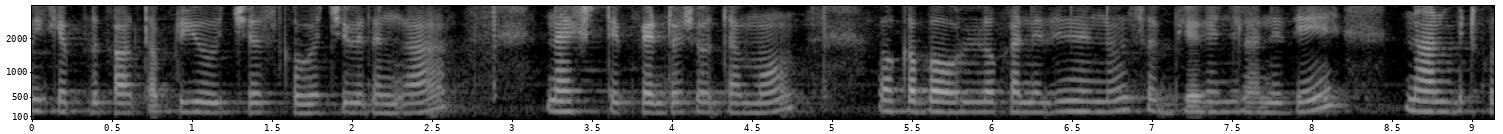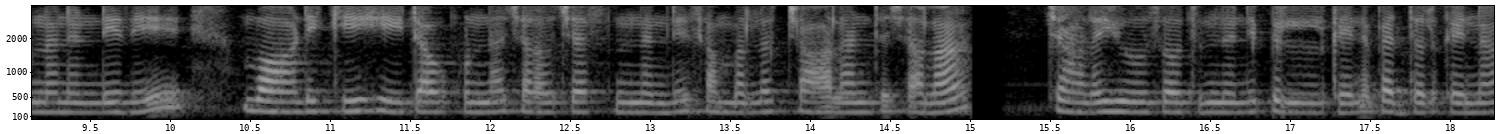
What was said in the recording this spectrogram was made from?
మీకు ఎప్పుడు కావాలో అప్పుడు యూజ్ చేసుకోవచ్చు ఈ విధంగా. నెక్స్ట్ టిప్ ఏంటో చూద్దాము. ఒక బౌల్లోకి అనేది నేను సభ్య గింజలు అనేది నానబెట్టుకున్నానండి. ఇది బాడీకి హీట్ అవ్వకుండా చలవ చేస్తుందండి. సమ్మర్లో చాలా అంటే చాలా చాలా యూజ్ అవుతుందండి. పిల్లలకైనా పెద్దలకైనా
